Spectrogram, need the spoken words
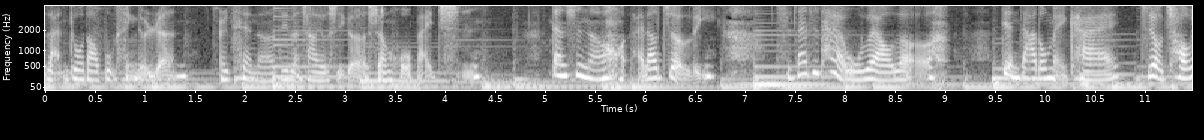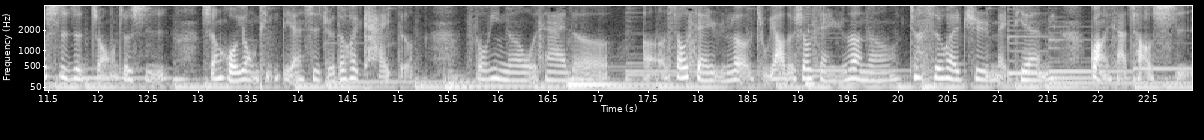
懒惰到不行的人，而且呢，基本上又是一个生活白痴。但是呢，我来到这里实在是太无聊了，店家都没开，只有超市这种就是生活用品店是绝对会开的。所以呢，我现在的呃休闲娱乐，主要的休闲娱乐呢，就是会去每天逛一下超市，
